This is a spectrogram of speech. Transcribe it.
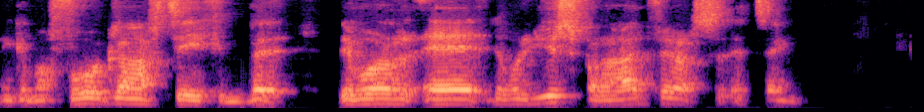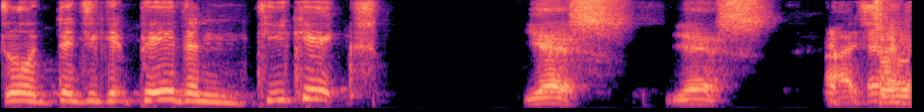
and got my photograph taken. But they were uh, they were used for adverts at the time. So did you get paid in tea cakes? Yes, yes. So,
